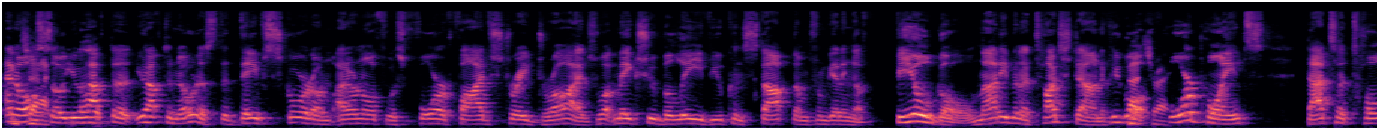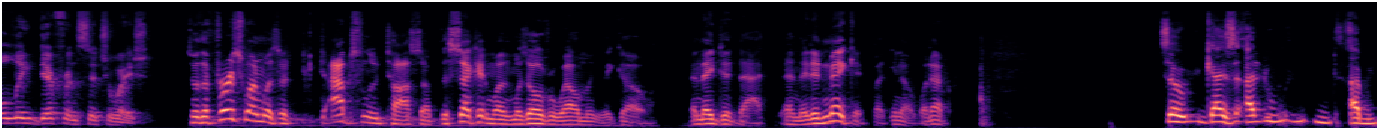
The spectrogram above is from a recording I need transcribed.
and exactly. also you have to you have to notice that they've scored on. I don't know if it was four or five straight drives. What makes you believe you can stop them from getting a field goal, not even a touchdown? If you go up right. four points, that's a totally different situation. So the first one was an absolute toss up. The second one was overwhelmingly go, and they did that, and they didn't make it, but you know whatever. So, guys, I, I'm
